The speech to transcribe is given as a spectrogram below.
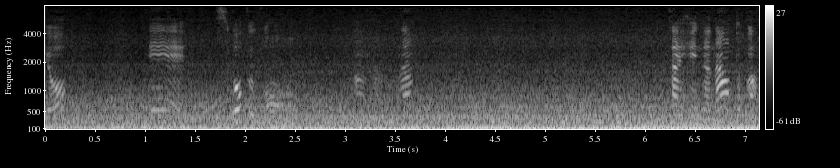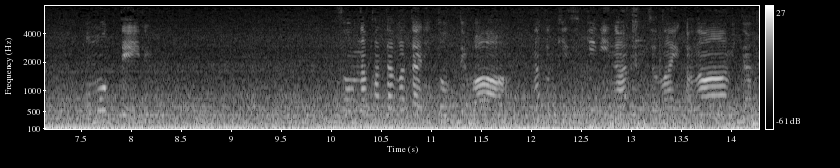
況ですごくこうなんだろうな大変だなとか思っている。そんな方々にとってはになるんじゃないかなみたいな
